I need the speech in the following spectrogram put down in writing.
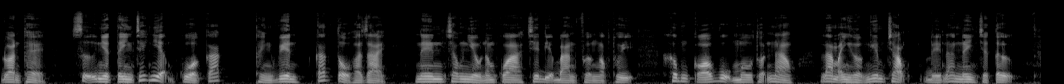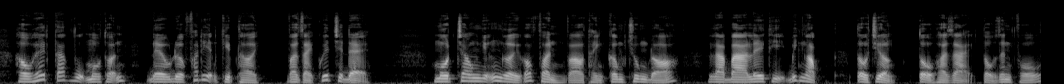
đoàn thể, sự nhiệt tình trách nhiệm của các thành viên các tổ hòa giải nên trong nhiều năm qua trên địa bàn phường Ngọc Thụy không có vụ mâu thuẫn nào làm ảnh hưởng nghiêm trọng đến an ninh trật tự. Hầu hết các vụ mâu thuẫn đều được phát hiện kịp thời và giải quyết triệt để Một trong những người góp phần vào thành công chung đó là bà Lê Thị Bích Ngọc, tổ trưởng Tổ Hòa giải Tổ dân phố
